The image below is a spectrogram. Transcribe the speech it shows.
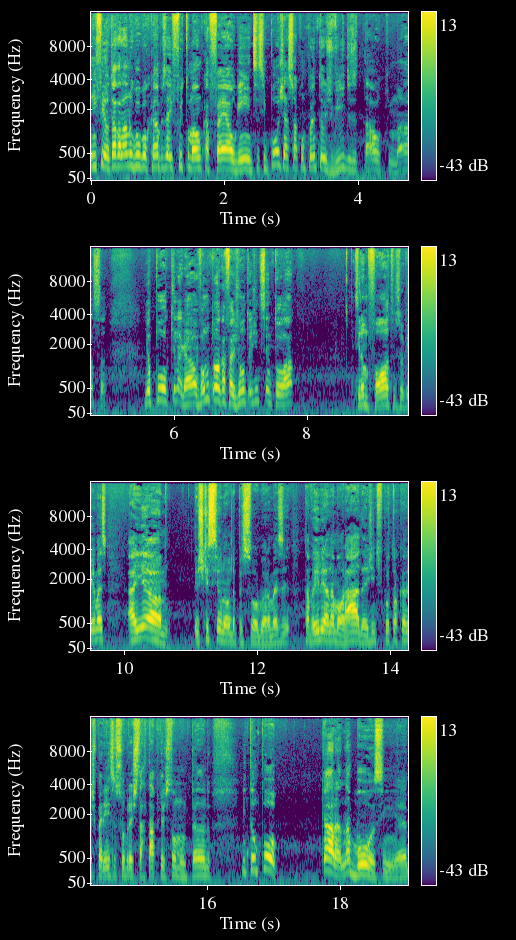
Enfim, eu tava lá no Google Campus, aí fui tomar um café. Alguém disse assim: pô, Gerson, acompanho teus vídeos e tal, que massa. E eu, pô, que legal, vamos tomar um café junto. A gente sentou lá, tiramos foto, não sei o quê, mas aí. Uh, eu esqueci o nome da pessoa agora, mas tava ele e a namorada, a gente ficou trocando experiências sobre a startup que eles estão montando. Então, pô, cara, na boa, assim, é,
